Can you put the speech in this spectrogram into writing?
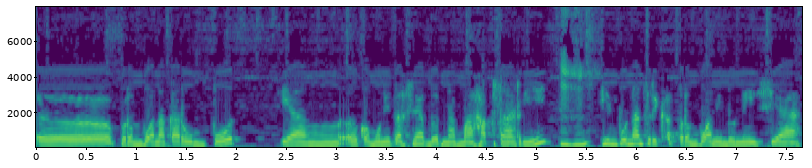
uh, perempuan akar rumput yang uh, komunitasnya bernama Hapsari, mm-hmm. Himpunan Serikat Perempuan Indonesia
